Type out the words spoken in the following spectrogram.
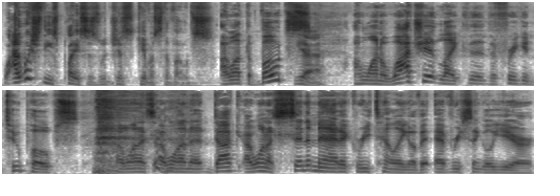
Well, I wish these places would just give us the votes. I want the votes. Yeah. I want to watch it like the, the freaking two popes. I want to. I want a doc. I want a cinematic retelling of it every single year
